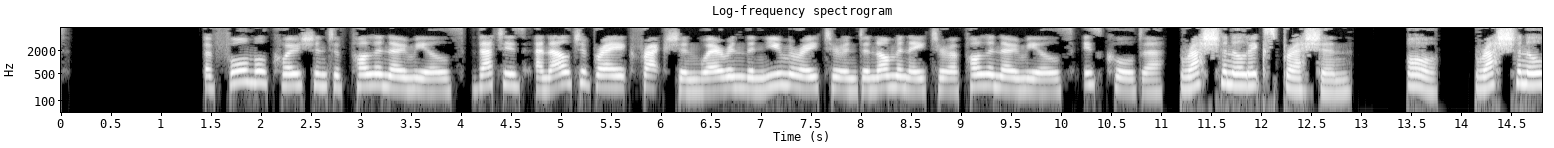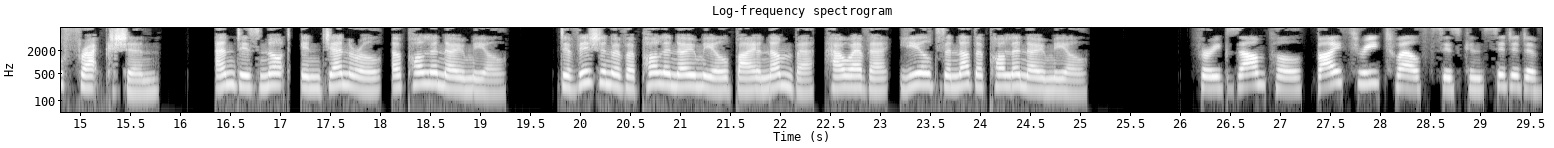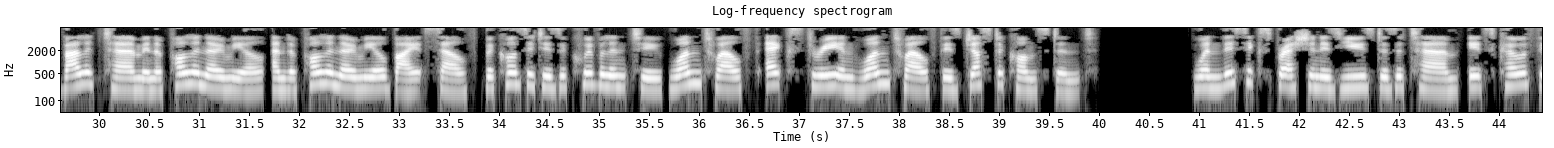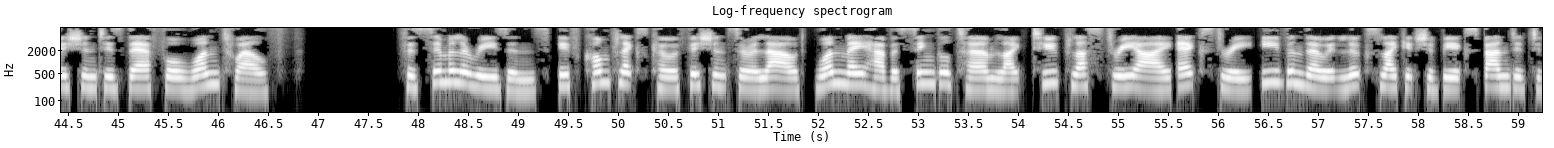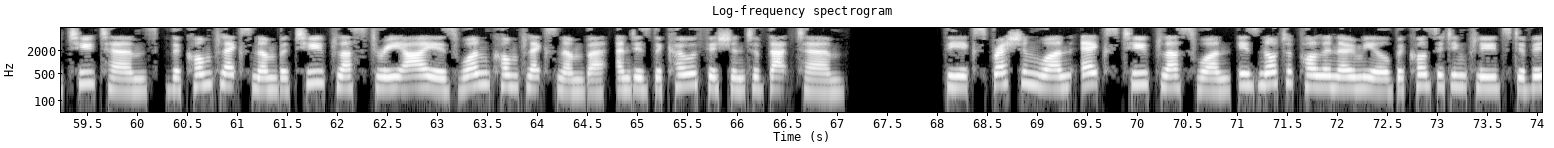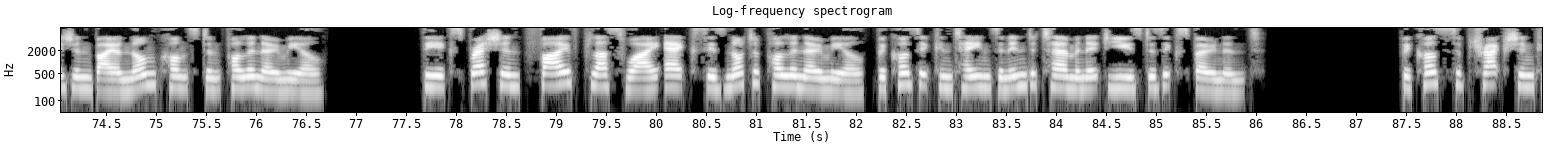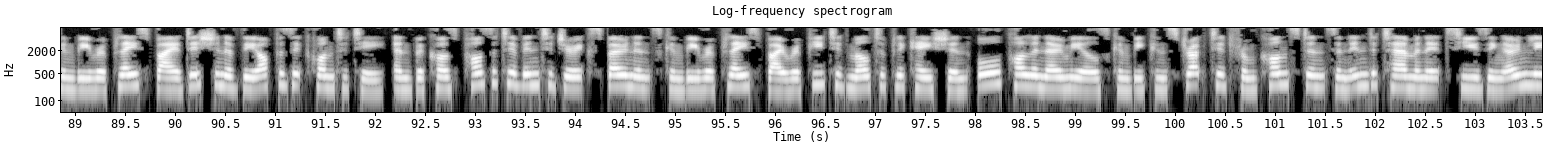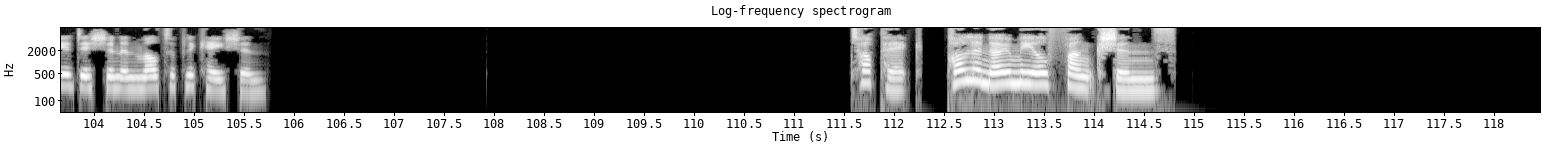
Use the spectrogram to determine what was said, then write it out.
A formal quotient of polynomials, that is, an algebraic fraction wherein the numerator and denominator are polynomials, is called a rational expression, or rational fraction, and is not, in general, a polynomial. Division of a polynomial by a number, however, yields another polynomial. For example, by 3 twelfths is considered a valid term in a polynomial, and a polynomial by itself, because it is equivalent to 1 twelfth x3 and 1 twelfth is just a constant. When this expression is used as a term, its coefficient is therefore 1 twelfth. For similar reasons, if complex coefficients are allowed, one may have a single term like 2 plus 3i x3, even though it looks like it should be expanded to two terms. The complex number 2 plus 3i is one complex number, and is the coefficient of that term. The expression 1, x2 plus 1, is not a polynomial because it includes division by a non-constant polynomial. The expression 5 plus y x is not a polynomial, because it contains an indeterminate used as exponent. Because subtraction can be replaced by addition of the opposite quantity, and because positive integer exponents can be replaced by repeated multiplication, all polynomials can be constructed from constants and indeterminates using only addition and multiplication. Topic: Polynomial functions.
